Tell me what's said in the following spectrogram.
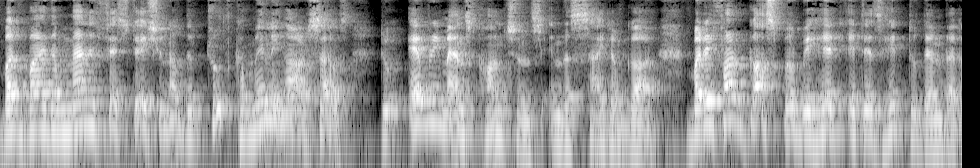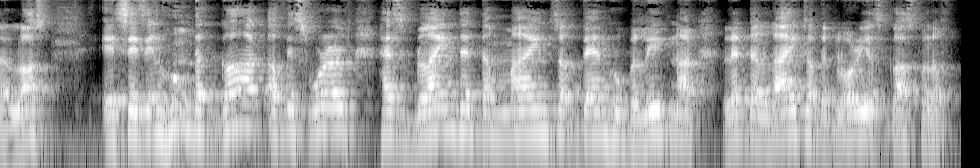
but by the manifestation of the truth, commending ourselves to every man's conscience in the sight of God. But if our gospel be hid, it is hid to them that are lost. It says, In whom the God of this world has blinded the minds of them who believe not, let the light of the glorious gospel of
